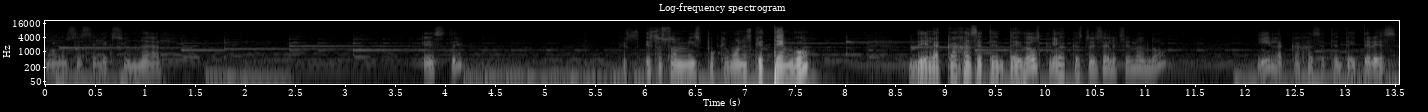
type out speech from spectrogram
Vamos a seleccionar este. estos son mis Pokémon que tengo. De la caja 72, que es la que estoy seleccionando. Y la caja 73,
